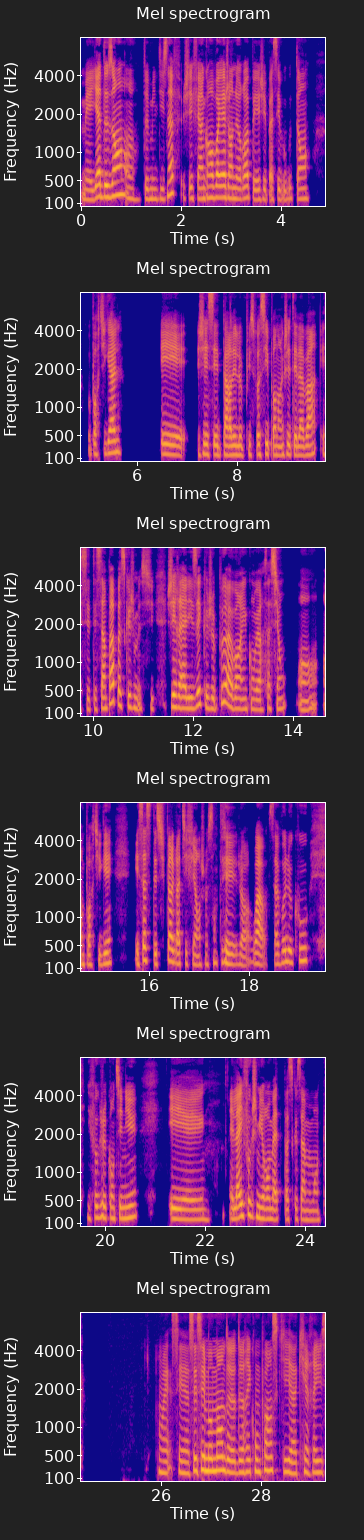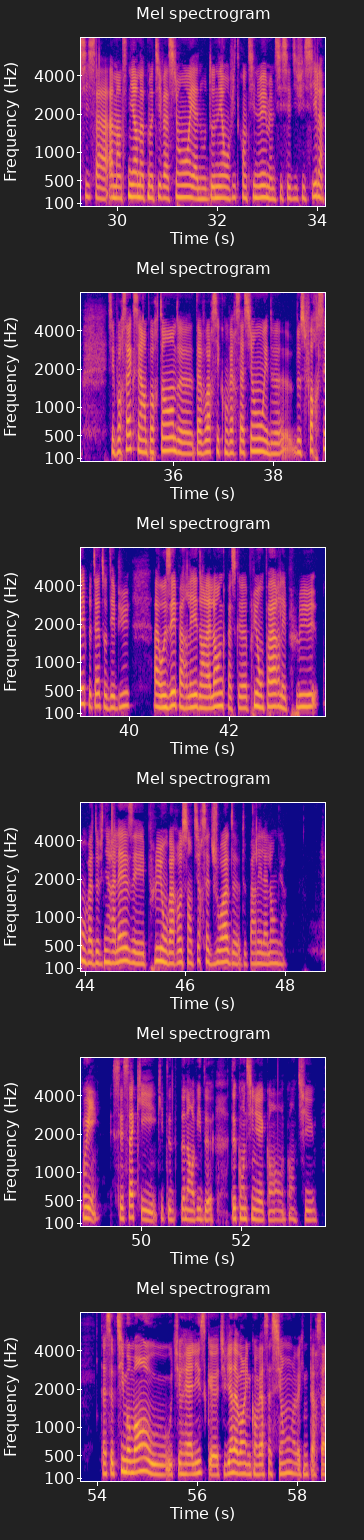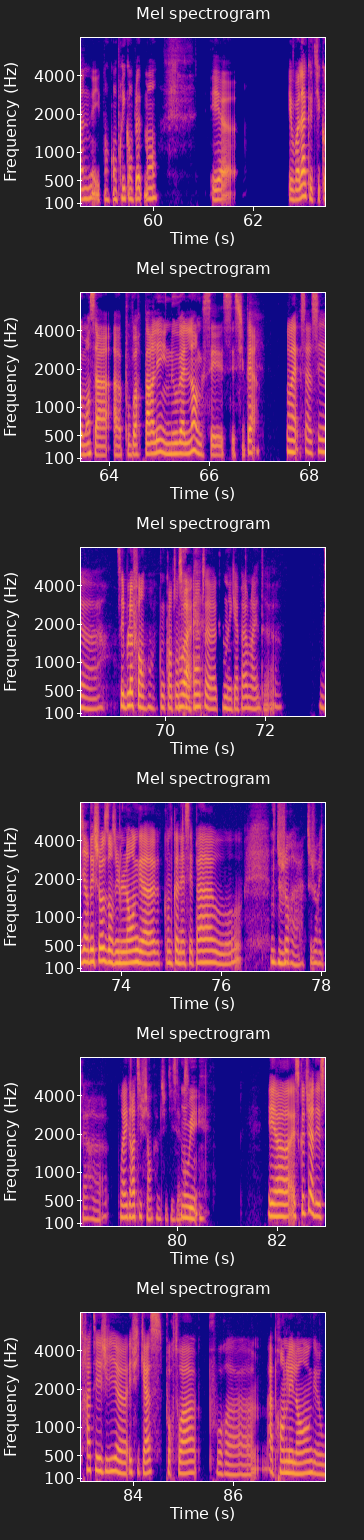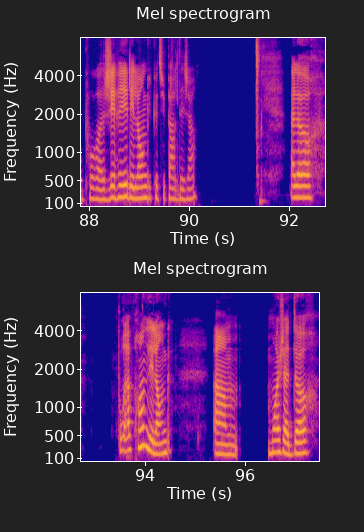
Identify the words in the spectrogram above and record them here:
mais il y a deux ans, en 2019, j'ai fait un grand voyage en Europe et j'ai passé beaucoup de temps au Portugal. Et j'ai essayé de parler le plus possible pendant que j'étais là-bas. Et c'était sympa parce que suis, j'ai réalisé que je peux avoir une conversation en portugais. Et ça, c'était super gratifiant. Je me sentais genre, waouh, ça vaut le coup. Il faut que je continue. Et, et là, il faut que je m'y remette parce que ça me manque. Ouais, c'est ces moments de, récompense qui, euh, qui réussissent à, à, maintenir notre motivation et à nous donner envie de continuer, même si c'est difficile. C'est pour ça que c'est important d'avoir ces conversations et de, de se forcer peut-être au début à oser parler dans la langue parce que plus on parle et plus on va devenir à l'aise et plus on va ressentir cette joie de, de parler la langue. Oui, c'est ça qui, qui, te donne envie de, de continuer quand, quand tu as ce petit moment où, où, tu réalises que tu viens d'avoir une conversation avec une personne et ils t'ont compris complètement. Et, euh, et voilà, que tu commences à, à, pouvoir parler une nouvelle langue. C'est super. Ouais, c'est assez. Euh, c'est bluffant quand on se rend compte euh, qu'on est capable de dire des choses dans une langue qu'on ne connaissait pas ou. Mm-hmm. toujours, toujours hyper Ouais, gratifiant, comme tu disais. Oui. Et euh, est-ce que tu as des stratégies euh, efficaces pour toi pour euh, apprendre les langues ou pour gérer les langues que tu parles déjà? Alors, pour apprendre les langues, moi j'adore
